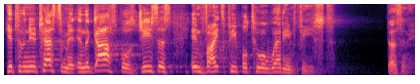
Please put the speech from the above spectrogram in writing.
Get to the New Testament. In the Gospels, Jesus invites people to a wedding feast, doesn't he?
